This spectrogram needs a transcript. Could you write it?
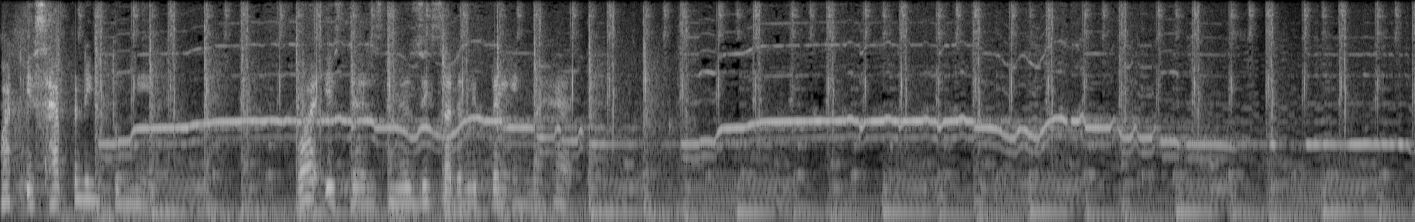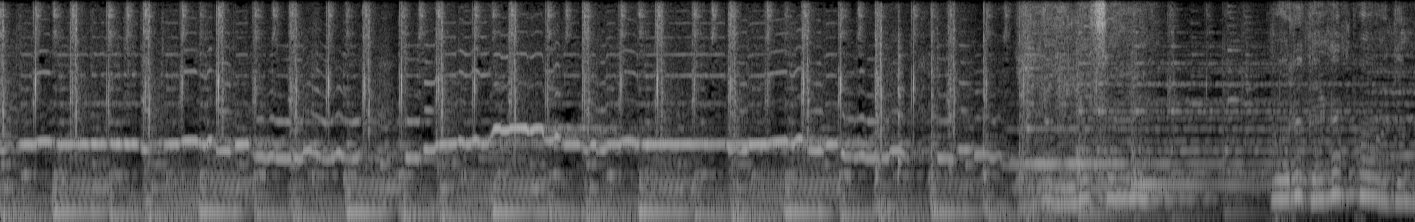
What is happening to me? Why is there music suddenly playing in my head? இல்லை இல்லை சொல்ல ஒரு கணம் போதும்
